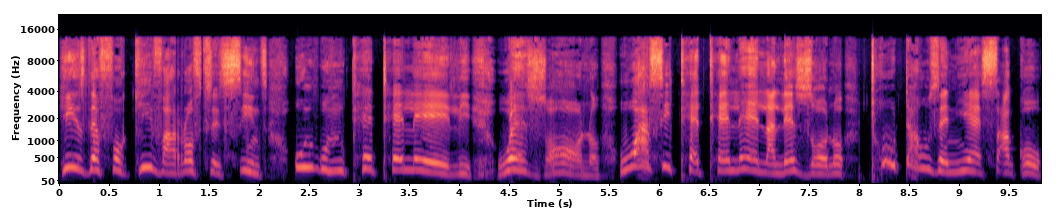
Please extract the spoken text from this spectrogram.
He is the forgiver of the sins ungumthetheleli wezono wasithethelela lezono 2000 years ago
